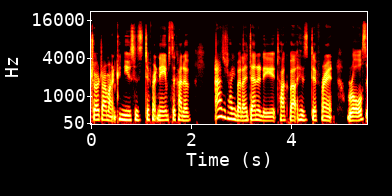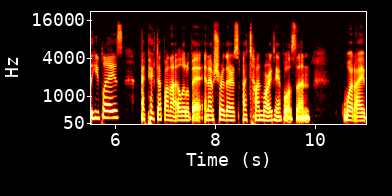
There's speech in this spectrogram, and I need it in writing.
George R. R. Martin can use his different names to kind of, as we're talking about identity, talk about his different roles that he plays. I picked up on that a little bit, and I'm sure there's a ton more examples than what I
